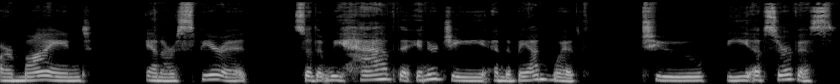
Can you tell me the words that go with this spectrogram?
our mind and our spirit so that we have the energy and the bandwidth to be of service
